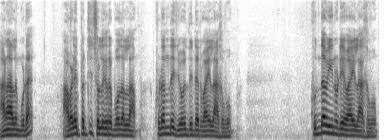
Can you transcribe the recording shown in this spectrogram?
ஆனாலும் கூட அவளை பற்றி சொல்லுகிற போதெல்லாம் குழந்தை ஜோதிடர் வாயிலாகவும் குந்தவையினுடைய வாயிலாகவும்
